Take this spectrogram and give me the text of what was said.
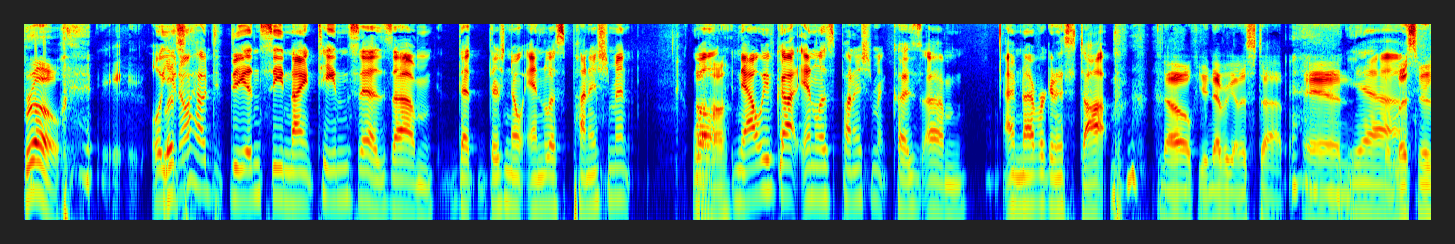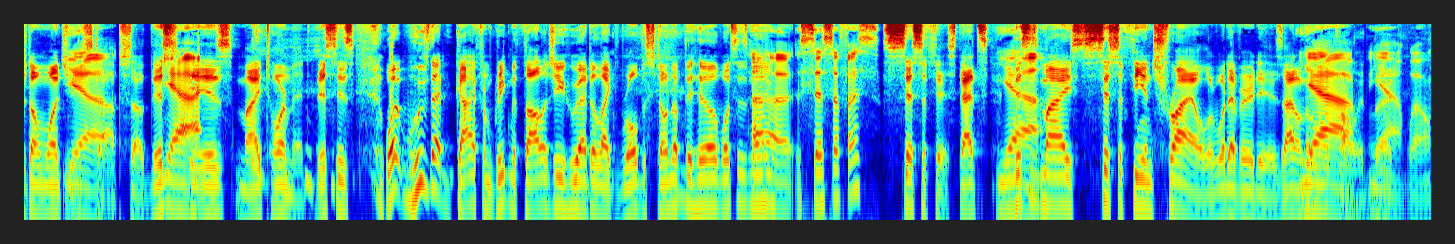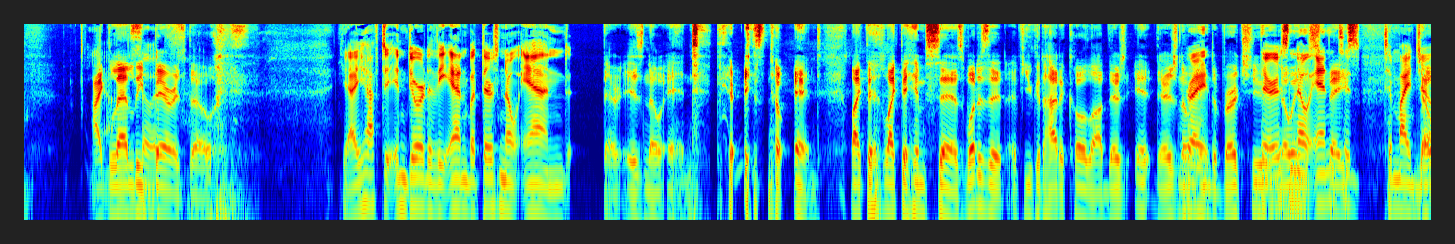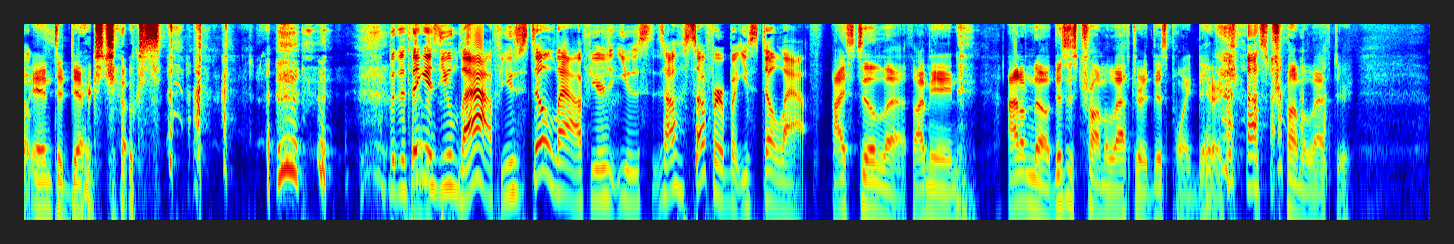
Bro, Well, you know how D&C 19 says um, that there's no endless punishment? Well, Uh-huh. now we've got endless punishment cuz um, I'm never going to stop. no, you're never going to stop. And Yeah. the listeners don't want you Yeah. to stop. So this Yeah. is my torment. This is what who's that guy from Greek mythology who had to like roll the stone up the hill? What's his name? uh, Sisyphus? Sisyphus. That's yeah. this is my Sisyphean trial or whatever it is. I don't know yeah. what they call it, but yeah, well. I gladly so bear it though. Yeah, you have to endure to the end, but there's no end. there is no end. There is no end. Like the like the hymn says. What is it? If you could Hie to Kolob, there's it. There's no Right. end to virtue. There's no, no, end, end to to, my jokes. no end to Derek's jokes. but the thing is, you laugh. You still laugh. You're, you suffer, but you still laugh. I still laugh. I mean, I don't know. This is trauma laughter at this point, Derek. It's trauma laughter.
